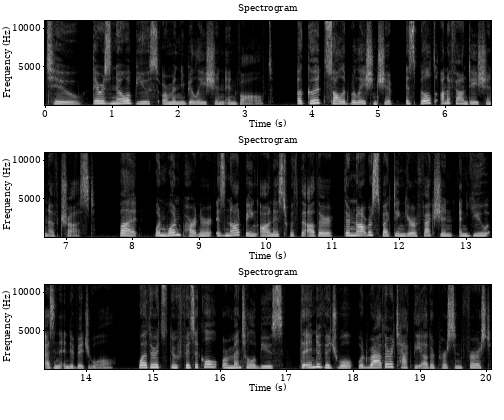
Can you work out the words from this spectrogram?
2. There is no abuse or manipulation involved. A good, solid relationship is built on a foundation of trust. But when one partner is not being honest with the other, they're not respecting your affection and you as an individual. Whether it's through physical or mental abuse, the individual would rather attack the other person first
